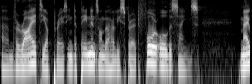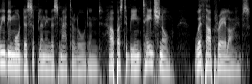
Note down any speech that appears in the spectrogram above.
um, variety of prayers, in dependence on the Holy Spirit for all the saints. May we be more disciplined in this matter, Lord, and help us to be intentional with our prayer lives.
